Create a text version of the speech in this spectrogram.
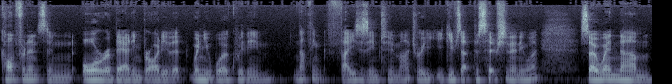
confidence and aura about him, Brighty, that when you work with him, nothing phases him too much, or he, he gives that perception anyway. So when um,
